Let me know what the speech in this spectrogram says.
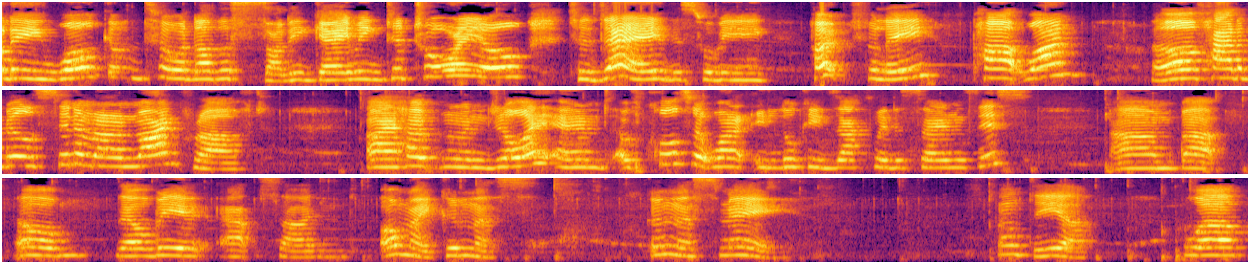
everybody, welcome to another Sunny Gaming tutorial. Today this will be hopefully part one of how to build a cinema in Minecraft. I hope you enjoy and of course it won't look exactly the same as this um, but um, they'll be outside and oh my goodness goodness me oh dear well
